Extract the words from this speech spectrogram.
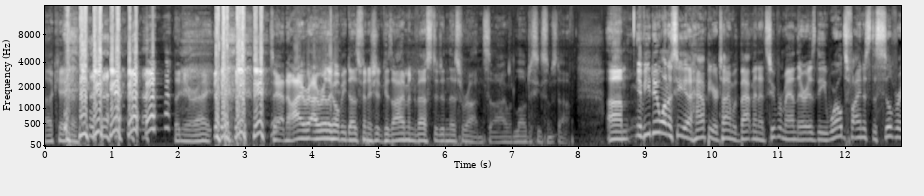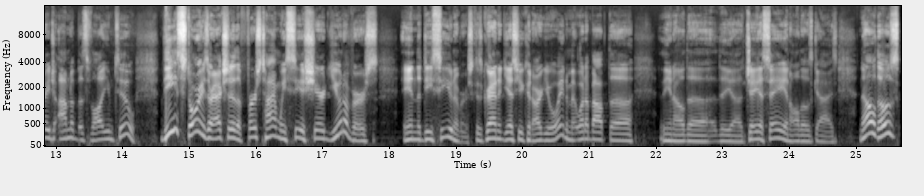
Okay, then, then you're right. so yeah, no, I, I really hope he does finish it because I'm invested in this run. So I would love to see some stuff. Um, if you do want to see a happier time with Batman and Superman, there is the world's finest, the Silver Age Omnibus Volume Two. These stories are actually the first time we see a shared universe in the DC universe. Because granted, yes, you could argue, well, wait a minute, what about the you know the the uh, JSA and all those guys? No, those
